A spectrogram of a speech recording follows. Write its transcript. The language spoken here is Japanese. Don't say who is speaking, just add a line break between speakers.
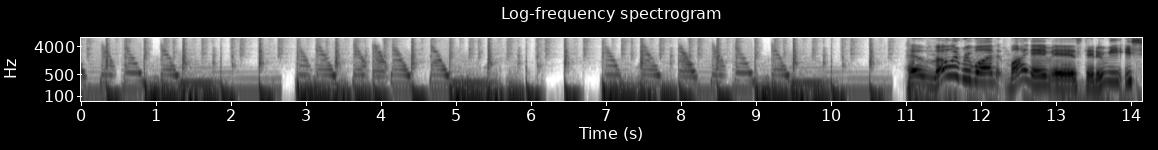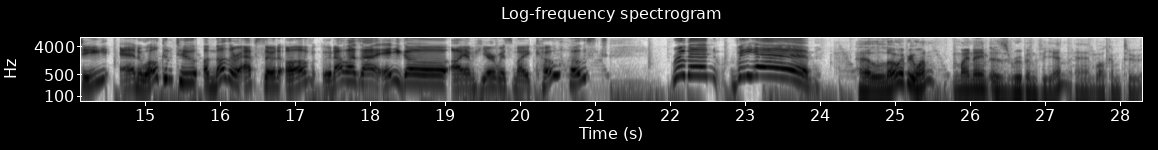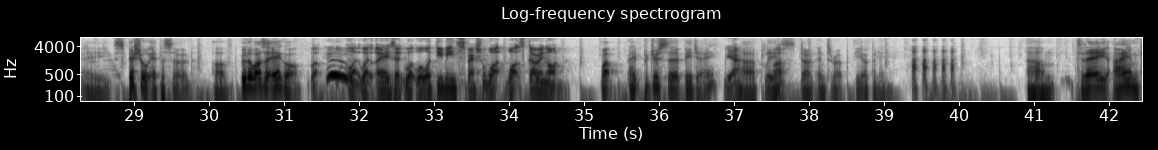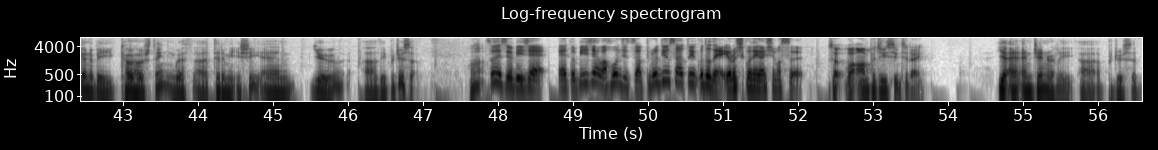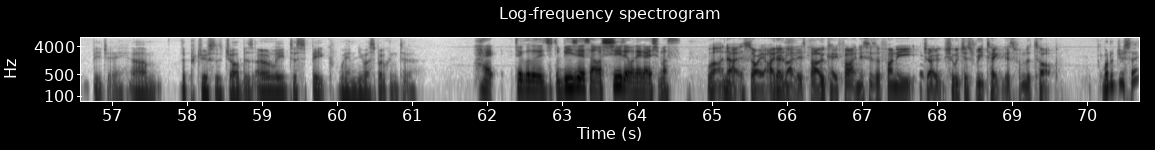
Hello everyone, my name is Terumi Ishii and welcome to another episode of Urawaza Eigo. I am here with my co-host Ruben VM.
Hello, everyone. My name is Ruben VM, and welcome to a special episode of Urawaza Ego.
Well, wait, wait, wait, so what, what do you mean special? What what's going on?
Well, hey, producer BJ.
Yeah?
Uh, please
What?
don't interrupt the opening. um, today, I am going to be co-hosting with uh, Terumi Ishii, and you are the producer.
What?
そうですよ BJ。えっ、と BJ は本日はプロデューサーということでよろしくお願いします。
So what I'm producing today?
Yeah, and, and generally, uh, producer BJ. Um, the producer's job is only to speak when you are spoken to.
はい。ということでちょっと BJ さんは C でお願いします。
Well, no, sorry, I don't like this, but okay, fine. This is a funny joke. Shall we just retake this from the top?
What did you say?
